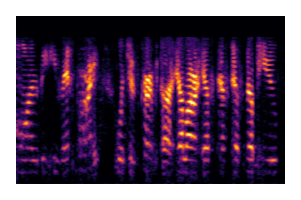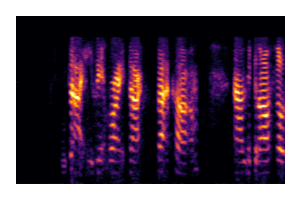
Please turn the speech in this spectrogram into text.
on the Eventbrite, which is uh, lrffw dot eventbrite dot dot com. Um, they can also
